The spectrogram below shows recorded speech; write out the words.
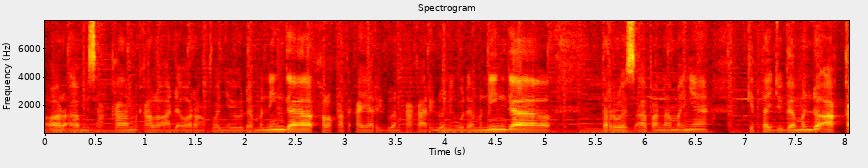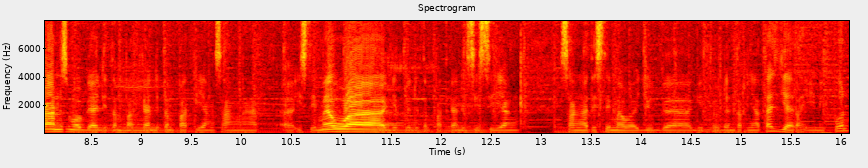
or, eh, misalkan kalau ada orang tuanya udah meninggal, kalau kata kayak Ridwan kakak Ridwan yang udah meninggal, terus apa namanya kita juga mendoakan semoga ditempatkan di tempat yang sangat eh, istimewa gitu, ditempatkan di sisi yang sangat istimewa juga gitu. Dan ternyata ziarah ini pun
